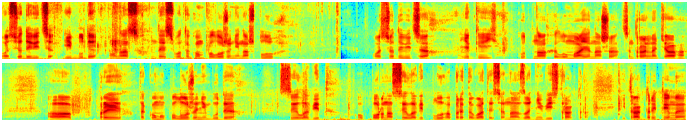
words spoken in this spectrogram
Ось що дивіться, і буде у нас десь в такому положенні наш плуг. Ось що дивіться, який кут нахилу має наша центральна тяга. А При такому положенні буде сила від опорна сила від плуга передаватися на задню вісь трактора. І трактор йтиме е,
